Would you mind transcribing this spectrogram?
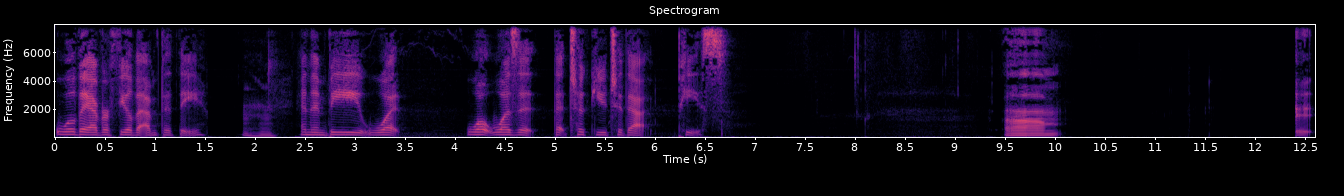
will they ever feel the empathy? Mm-hmm. and then b what what was it that took you to that piece Um, it,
